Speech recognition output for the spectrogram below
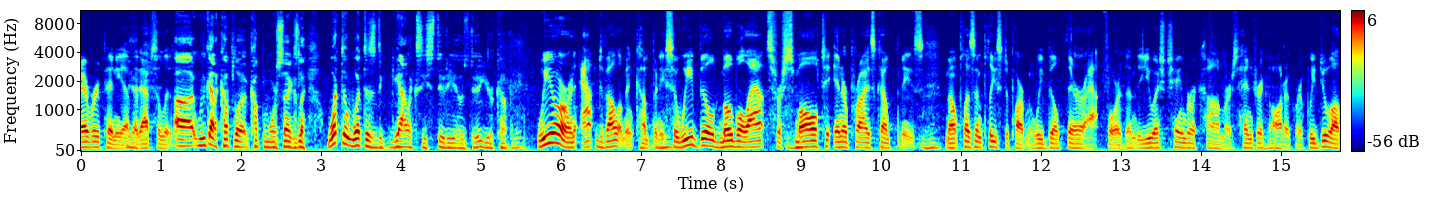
Every penny of yeah. it, absolutely. Uh, we've got a couple of a couple more seconds left. What do, what does the Galaxy Studios do? Your company? We are an app development company, mm -hmm. so we build mobile apps for mm -hmm. small to enterprise companies. Mm -hmm. Mount Pleasant Police Department, we built their app for them. The U.S. Chamber of Commerce, Hendrick mm-hmm. Auto Group. We do a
